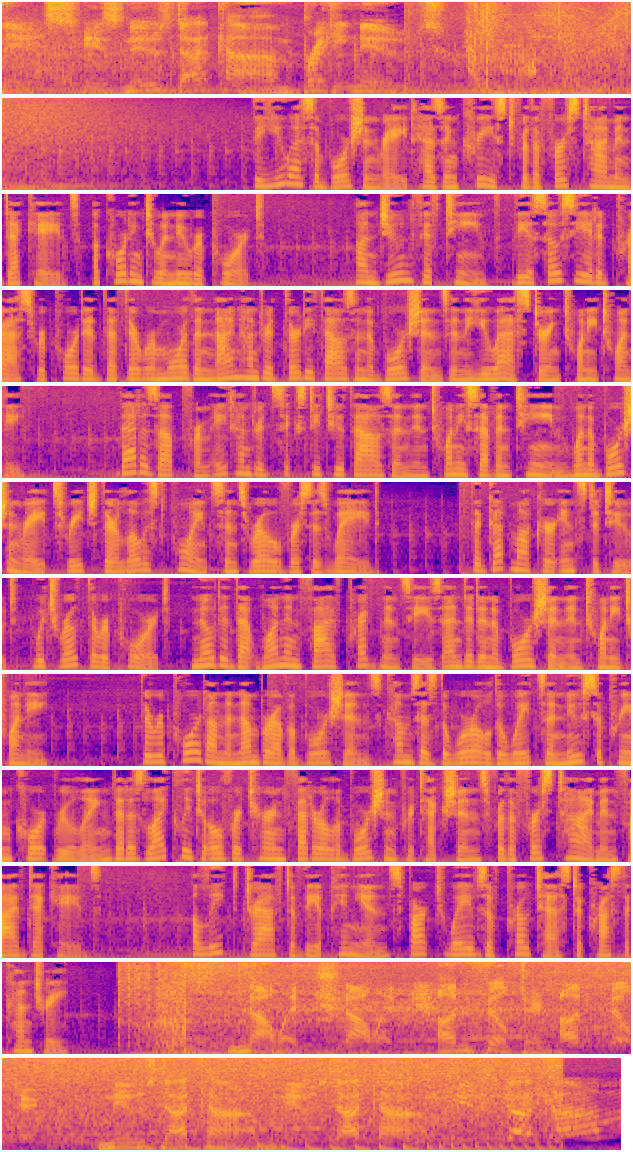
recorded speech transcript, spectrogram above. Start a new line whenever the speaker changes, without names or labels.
This is Knewz.com breaking news.
The U.S. abortion rate has increased for the first time in decades, according to a new report. On June 15, the Associated Press reported that there were more than 930,000 abortions in the U.S. during 2020. That is up from 862,000 in 2017 when abortion rates reached their lowest point since Roe v. Wade. The Guttmacher Institute, which wrote the report, noted that one in five pregnancies ended in abortion in 2020. The report on the number of abortions comes as the world awaits a new Supreme Court ruling that is likely to overturn federal abortion protections for the first time in five decades. A leaked draft of the opinion sparked waves of protest across the country.
Knowledge. Knowledge. Unfiltered. Unfiltered. Knewz.com. Knewz.com. Knewz.com.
